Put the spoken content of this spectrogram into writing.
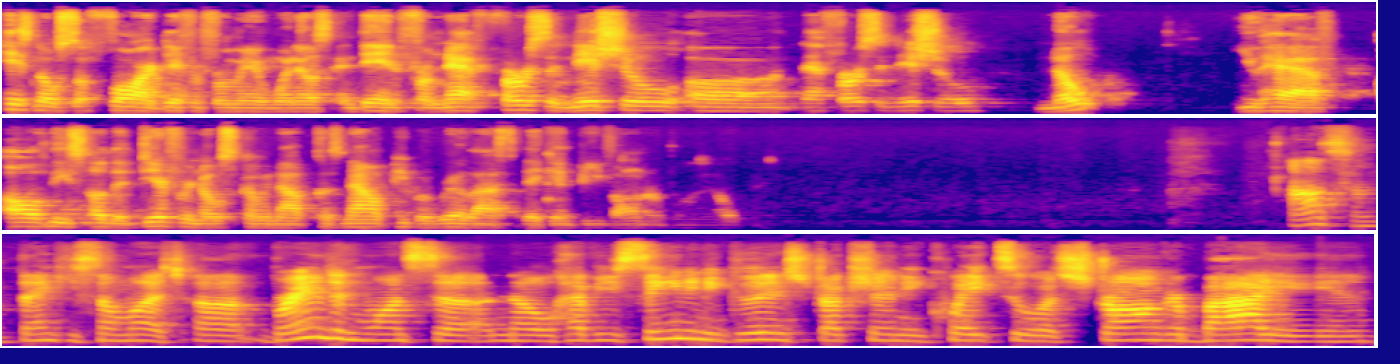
his notes are far different from anyone else. And then from that first initial, uh, that first initial note, you have all these other different notes coming out because now people realize that they can be vulnerable and open. Awesome. Thank you so much. Uh, Brandon wants to know Have you seen any good instruction equate to a stronger buy in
